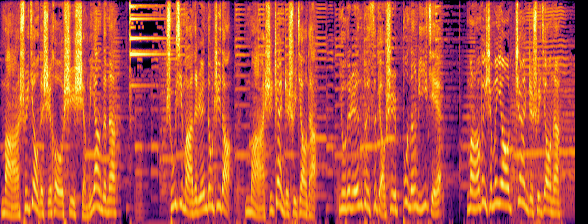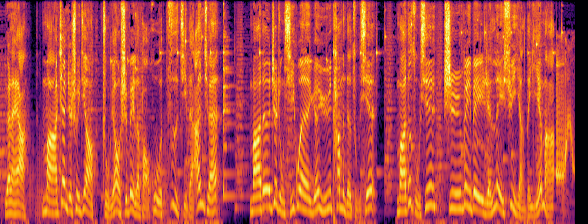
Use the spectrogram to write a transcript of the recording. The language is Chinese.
马睡觉的时候是什么样的呢？熟悉马的人都知道，马是站着睡觉的。有的人对此表示不能理解，马为什么要站着睡觉呢？原来啊，马站着睡觉主要是为了保护自己的安全。马的这种习惯源于他们的祖先，马的祖先是未被人类驯养的野马，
